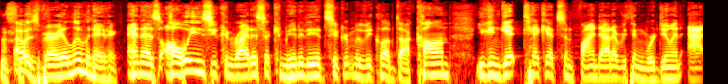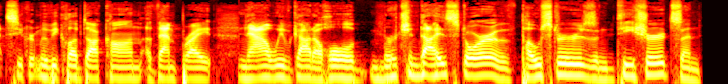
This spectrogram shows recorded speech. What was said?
That was very illuminating. And as always, you can write us at community at secretmovieclub.com. You can get tickets and find out everything we're doing at secretmovieclub.com, Eventbrite. Now we've got a whole merchandise store of posters and t shirts. And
